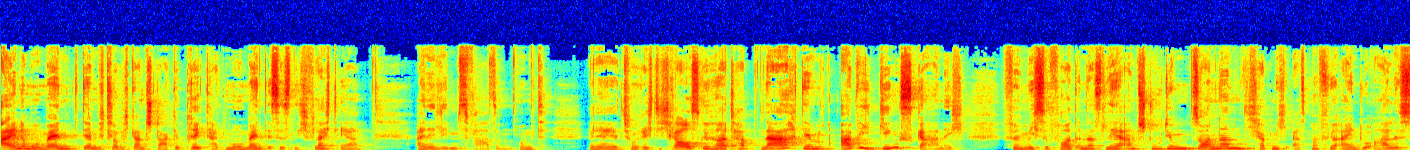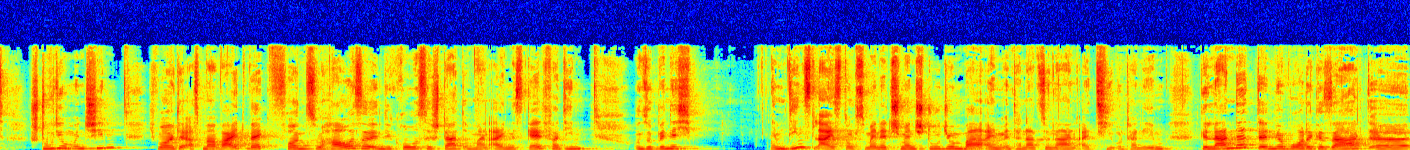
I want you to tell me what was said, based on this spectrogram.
eine Moment, der mich, glaube ich, ganz stark geprägt hat. Moment ist es nicht, vielleicht eher eine Lebensphase. Und wenn ihr jetzt schon richtig rausgehört habt, nach dem Abi ging's gar nicht für mich sofort in das Lehramtsstudium, sondern ich habe mich erstmal für ein duales Studium entschieden. Ich wollte erstmal weit weg von zu Hause in die große Stadt und mein eigenes Geld verdienen. Und so bin ich im Dienstleistungsmanagementstudium bei einem internationalen IT-Unternehmen gelandet, denn mir wurde gesagt, äh,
